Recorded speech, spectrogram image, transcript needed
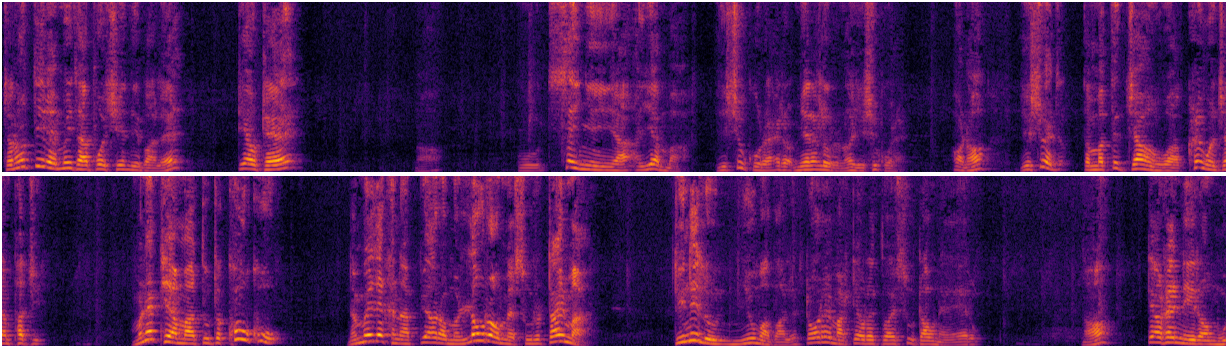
ကျွန်တော်တည်တဲ့မိသားဖွဲ့ချင်းတွေပါလေတယောက်တည်းနော်ဟိုစိတ်ငြိမ်ရာအရက်မှာယေရှုကိုယ်တိုင်အဲ့တော့အများနဲ့လို့တော့နော်ယေရှုကိုယ်တိုင်ဟောနော်ယေရှုရဲ့ဓမ္မတစ်ကြောင်းဟိုကခရစ်ဝင်ကျမ်းဖတ်ကြည့်မနေ့ပြန်မှာသူတစ်ခုခု နမိတ်လက္ခဏာပြတော့မလှုပ်တော့မယ်ဆိုတော့တိုင်းမှာဒီနေ့လိုမျိုးမှာပါလေတောထဲမှာတယောက်တည်းသွားဆူတောင်းတယ်တို့နော်တယောက်တည်းနေတော်မူ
